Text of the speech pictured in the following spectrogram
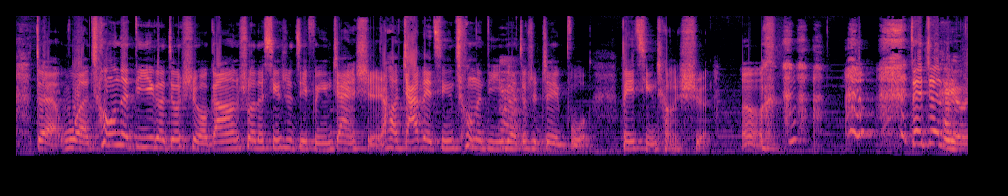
对我冲的第一个就是我刚刚说的《新世纪福音战士》，然后闸北青冲的第一个就是这部《悲情城市》。嗯。在这里，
